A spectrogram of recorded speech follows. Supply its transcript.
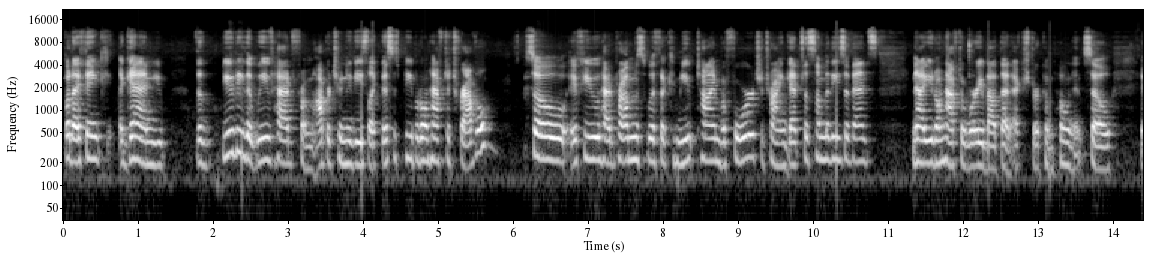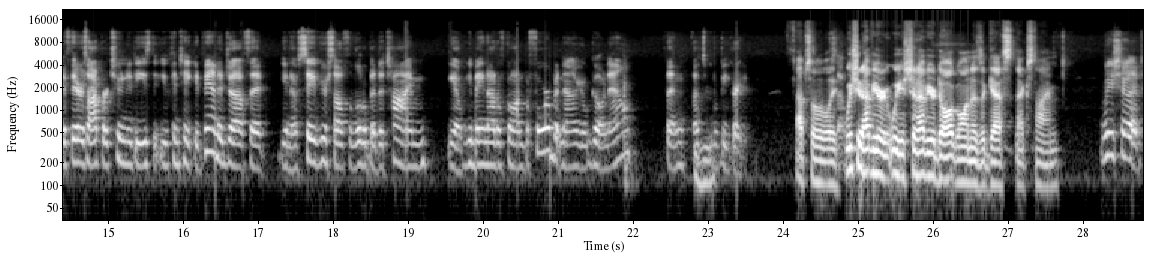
But I think, again, you, the beauty that we've had from opportunities like this is people don't have to travel. So if you had problems with a commute time before to try and get to some of these events, now you don't have to worry about that extra component. So if there's opportunities that you can take advantage of that, you know, save yourself a little bit of time, you know, you may not have gone before, but now you'll go now, then that mm-hmm. would be great. absolutely, So- we should have your we should have your dog on as a guest next time. We should.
